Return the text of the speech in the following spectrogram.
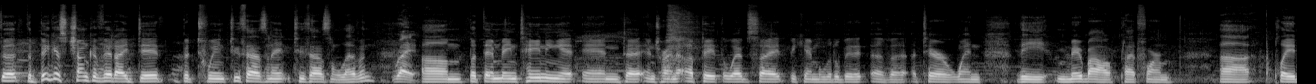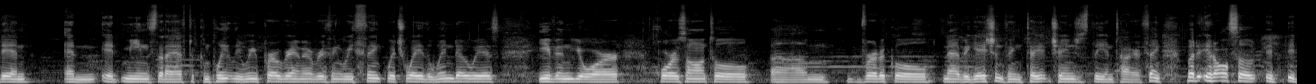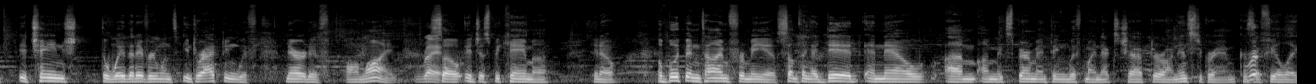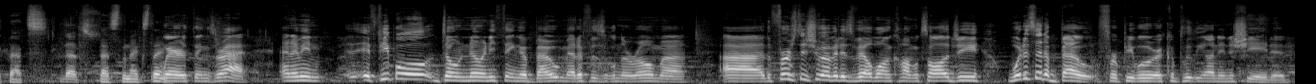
The the biggest chunk of it I did between 2008 and 2011. Right. Um, but then maintaining it and uh, and trying to update the website became a little bit of a, a terror when the mobile platform uh, played in. And it means that I have to completely reprogram everything, rethink which way the window is, even your horizontal, um, vertical navigation thing ta changes the entire thing. But it also it, it, it changed the way that everyone's interacting with narrative online. Right. So it just became a, you know, a blip in time for me of something I did, and now I'm, I'm experimenting with my next chapter on Instagram because I feel like that's That's that's the next thing. where things are at. And I mean, if people don't know anything about metaphysical neuroma, uh, the first issue of it is available on Comixology. What is it about for people who are completely uninitiated?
